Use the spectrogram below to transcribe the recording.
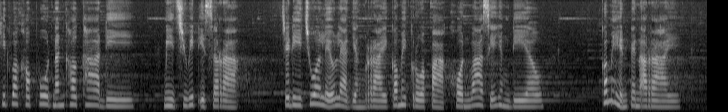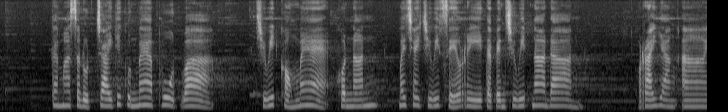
คิดว่าเขาพูดนั้นเข้าท่าดี มีชีวิตอิสระ จะดีชั่วเหลวแหลกอย่างไรก็ไม่กลัวปากคนว่าเสียอย่างเดียว ก็ไม่เห็นเป็นอะไร แต่มาสะดุดใจที่คุณแม่พูดว่า ชีวิตของแม่คนนั้นไม่ใช่ชีวิตเสรีแต่เป็นชีวิตหน้าด้าน ไร้ยางอาย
